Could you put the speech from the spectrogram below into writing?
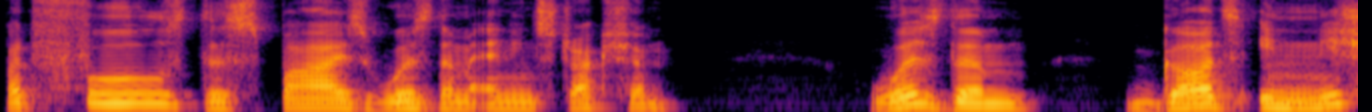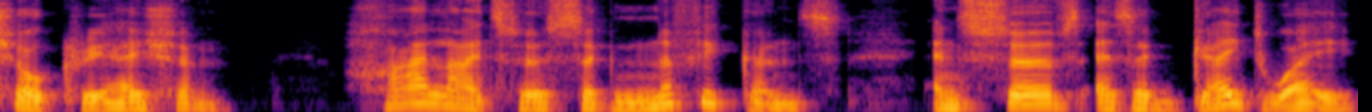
but fools despise wisdom and instruction. Wisdom, God's initial creation, highlights her significance and serves as a gateway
